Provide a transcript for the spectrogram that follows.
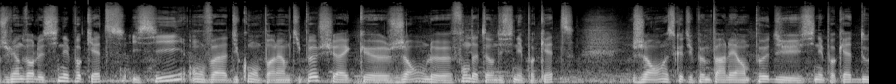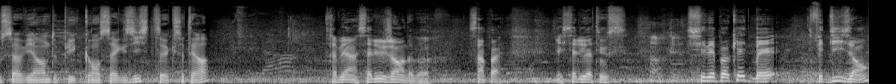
je viens de voir le Ciné Pocket ici, on va du coup en parler un petit peu, je suis avec euh, Jean, le fondateur du Ciné Pocket. Jean, est-ce que tu peux me parler un peu du Ciné Pocket, d'où ça vient, depuis quand ça existe, etc. Très bien, salut Jean d'abord, sympa. Et salut à tous. Ciné Pocket, ben, ça fait 10 ans,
